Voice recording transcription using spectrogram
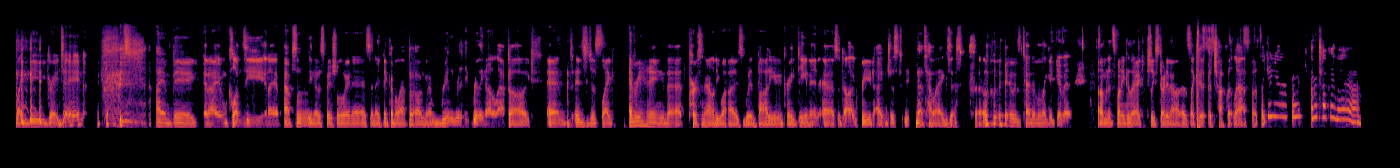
like the Great Dane. I am big and I am clumsy and I have absolutely no spatial awareness. And I think I'm a lap dog and I'm really, really, really not a lap dog. And it's just like everything that personality wise would body a Great Dane in as a dog breed. I just, that's how I exist. So it was kind of like a given. Um, and it's funny because I actually started out as like a, a chocolate lab. but it's like, yeah, I'm a chocolate lab.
